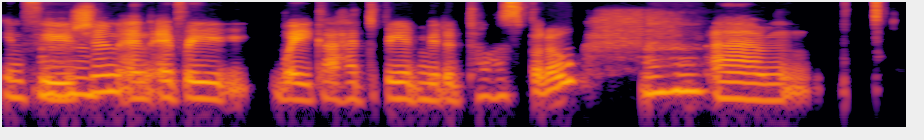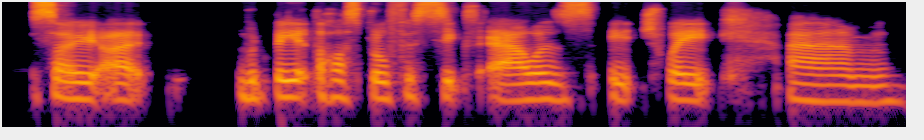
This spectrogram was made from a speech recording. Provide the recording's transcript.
infusion, mm-hmm. and every week I had to be admitted to hospital. Mm-hmm. Um, so I would be at the hospital for six hours each week. Um,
